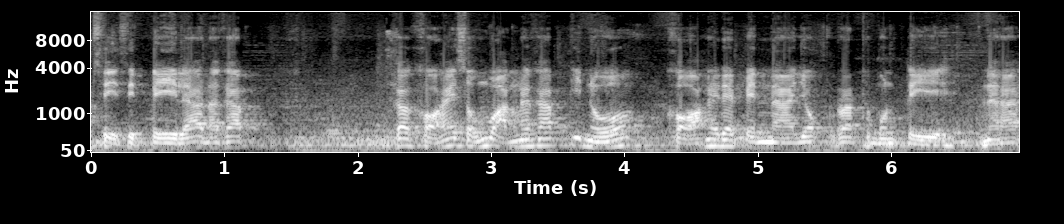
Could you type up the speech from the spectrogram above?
3-40 ปีแล้วนะครับ ก็ขอให้สมหวังนะครับพี่หนูขอให้ได้เป็นนายกรัฐมนตรีนะฮะ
